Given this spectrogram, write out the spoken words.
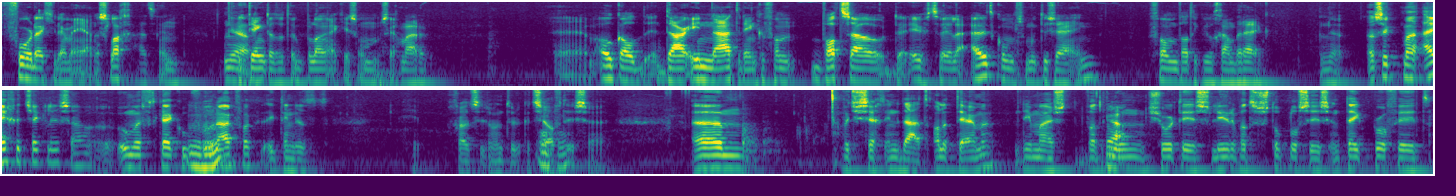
voordat je daarmee aan de slag gaat. En Ja, ik denk dat het ook belangrijk is om zeg maar eh, ook al daarin na te denken van wat zou de eventuele uitkomst moeten zijn van wat ik wil gaan bereiken. Ja. Als ik mijn eigen checklist zou, om even te kijken hoeveel raakvlakken, ik denk dat het grootste deel natuurlijk hetzelfde Mhm. is. eh. Ehm, wat je zegt, inderdaad, alle termen. Die maar eens wat Ja. long, short is, leren wat de stoploss is, een take profit.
